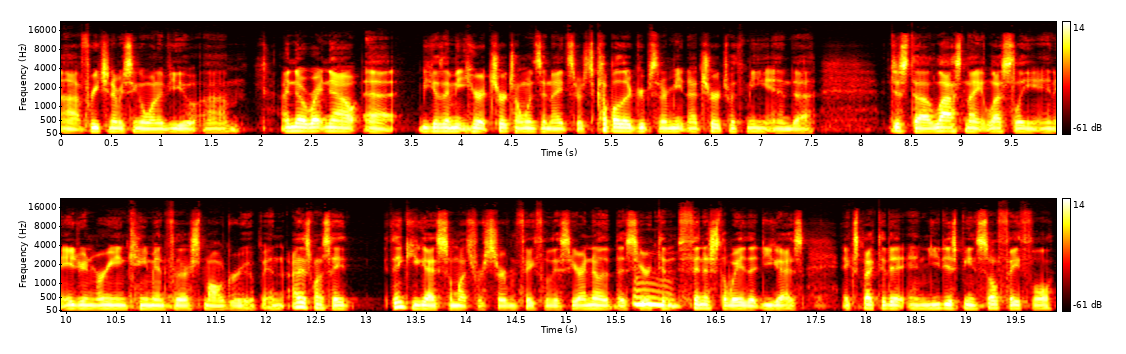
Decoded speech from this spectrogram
uh, for each and every single one of you. Um, I know right now, uh, because I meet here at church on Wednesday nights, there's a couple other groups that are meeting at church with me. And uh, just uh, last night, Leslie and Adrian Marine came in for their small group. And I just want to say thank you guys so much for serving faithfully this year. I know that this year didn't finish the way that you guys expected it. And you just being so faithful,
